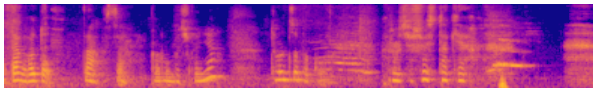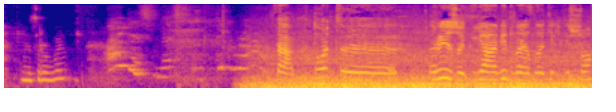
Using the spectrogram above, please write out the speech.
А так готов. Так, все, коробочка є. Тут запаковано. Коротше, щось таке. Не зробив. Так, торт е, рижик я відвезла тільки що.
